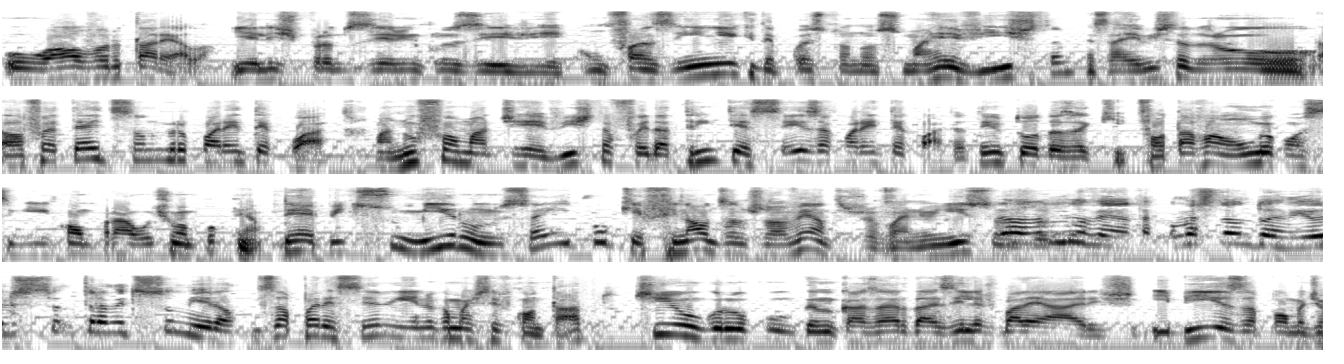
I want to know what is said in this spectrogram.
o Álvaro Tarella. E eles produziram, inclusive, um fanzine, que depois tornou-se uma revista. Essa revista durou... Ela foi até a edição número 44, mas no formato de revista foi da 36 a 44. Eu tenho todas aqui. Faltava uma, eu consegui comprar a última há pouco tempo. De repente sumiram isso aí, por quê? Final dos anos 90, Giovanni? No início dos Nos anos anos 90, começo dos anos 2000, eles literalmente sumiram. desapareceram e ele nunca mais teve contato. Tinha o grupo, no caso era das Ilhas Baleares, Ibiza, Palma de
